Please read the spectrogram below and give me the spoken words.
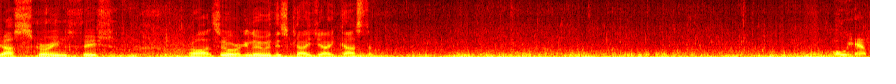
Just screams fish. Right, see what we can do with this KJ Custom. Oh, yep.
